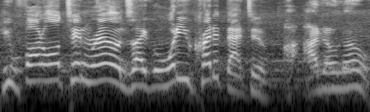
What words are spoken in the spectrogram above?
He fought all 10 rounds. Like, what do you credit that to? I, I don't know.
